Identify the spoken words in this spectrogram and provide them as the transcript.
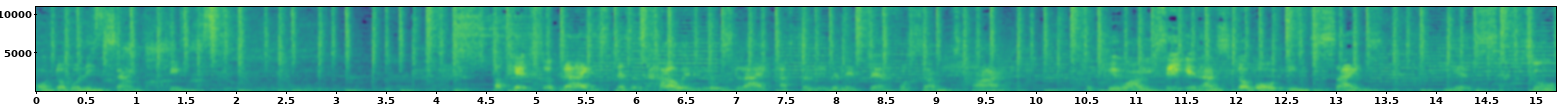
or double in size okay okay so guys this is how it looks like after leaving it there for some time. Okay wow you see it has doubled in size. Yes. So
